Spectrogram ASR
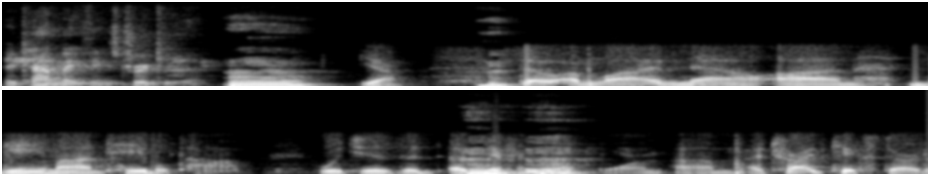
it can make things trickier. Mm. Yeah. So I'm live now on Game on Tabletop, which is a, a different platform. Um, I tried Kickstarter.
